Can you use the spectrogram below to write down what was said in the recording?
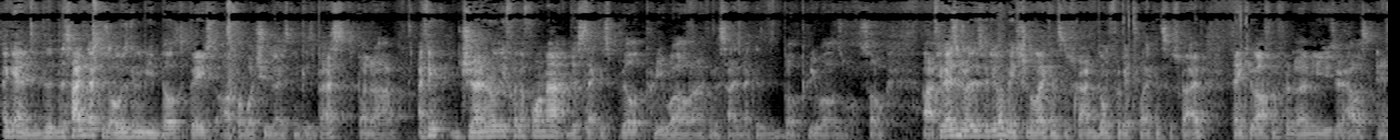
again, the, the side deck is always going to be built based off of what you guys think is best. But uh, I think generally for the format, this deck is built pretty well, and I think the side deck is built pretty well as well. So uh, if you guys enjoyed this video, make sure to like and subscribe. Don't forget to like and subscribe. Thank you, Alpha, for letting me use your house and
